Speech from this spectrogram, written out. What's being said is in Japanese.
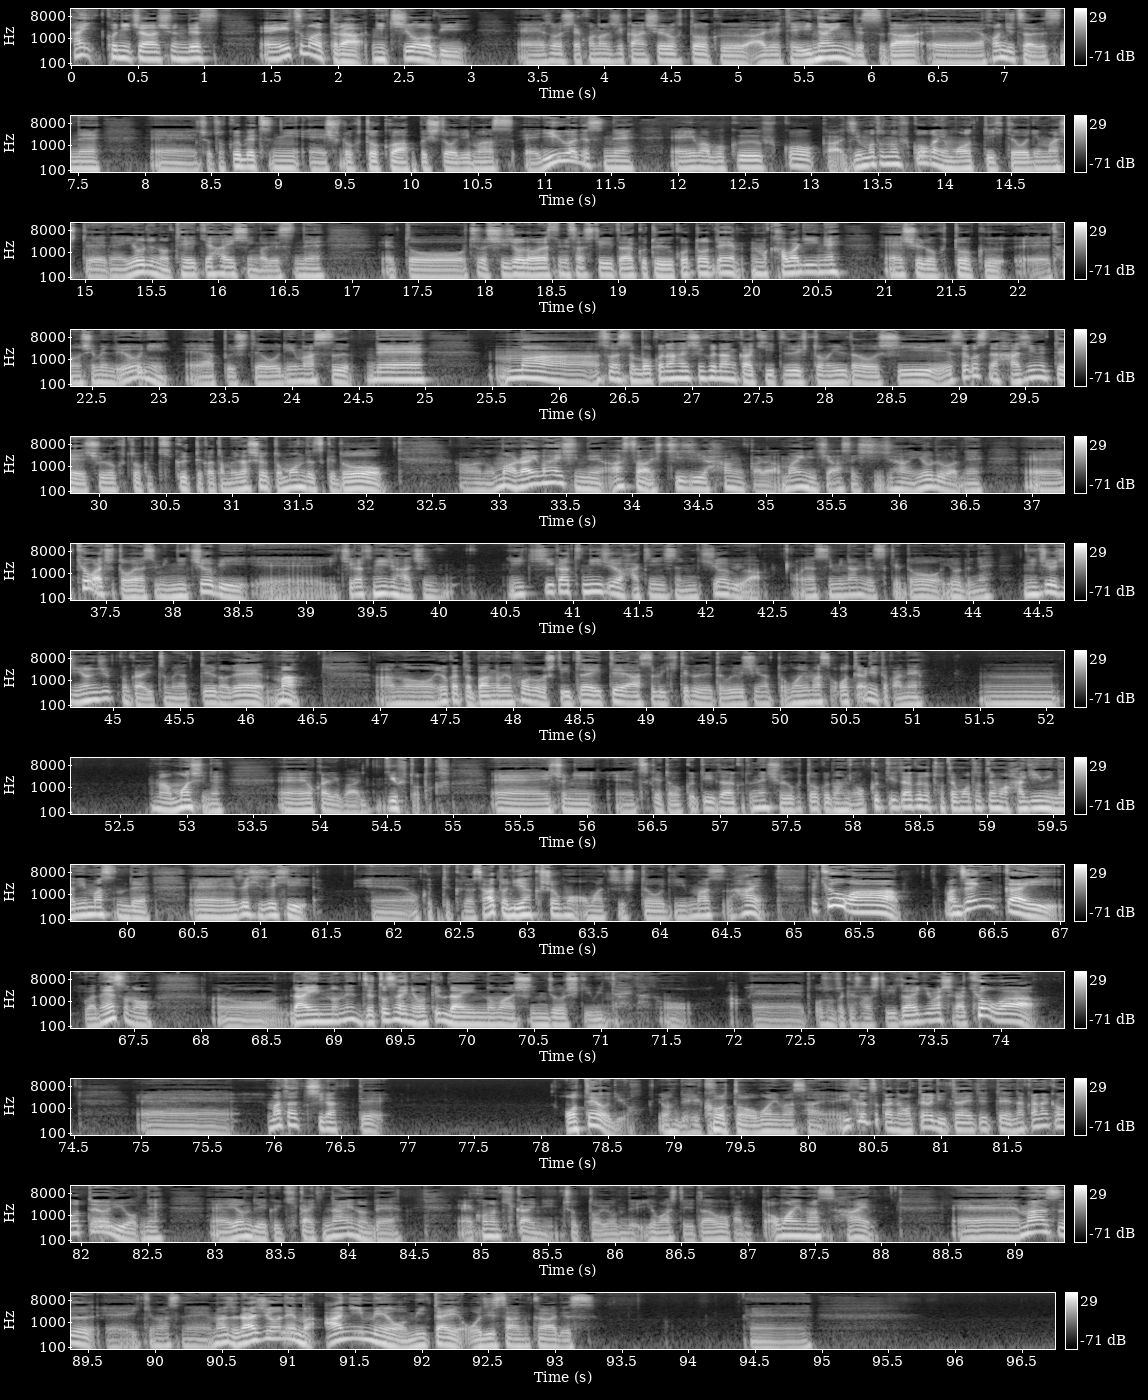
はい、こんにちは、しゅんです。えー、いつもだったら日曜日、えー、そしてこの時間収録トーク上げていないんですが、えー、本日はですね、えー、ちょっと特別に、え収録トークをアップしております。え理由はですね、え今僕、福岡、地元の福岡に戻ってきておりましてね、夜の定期配信がですね、えっと、ちょっと市場でお休みさせていただくということで、まあ、代わりにね、え収録トーク、え楽しめるように、えアップしております。で、まあ、そうですね。僕の配信普段から聞いてる人もいるだろうし、それこそね、初めて収録とか聞くって方もいらっしゃると思うんですけど、あの、まあ、ライブ配信ね、朝7時半から、毎日朝7時半、夜はね、えー、今日はちょっとお休み、日曜日、えー、1月28日、1月28日の日曜日はお休みなんですけど、夜ね、20時40分からいつもやっているので、まあ、あの、よかったら番組フォローしていただいて遊び来てくれると嬉しいなと思います。お便りとかね、うーん、まあ、もしね、えー、よければギフトとか、えー、一緒に、えー、つけて送っていただくとね、収録トークの方に送っていただくととてもとても励みになりますので、えー、ぜひぜひ、えー、送ってください。あとリアクションもお待ちしております。はい。で、今日は、まあ、前回はね、その、あの、LINE のね、Z サイにおける LINE のまあ、新常識みたいなのを、えー、お届けさせていただきましたが、今日は、えー、また違って、お便りを読んでいこうと思います。はい。いくつかね、お便りいただいてて、なかなかお便りをね、えー、読んでいく機会ってないので、えー、この機会にちょっと読んで、読ませていただこうかなと思います。はい。えー、まず、えー、いきますね。まず、ラジオネーム、アニメを見たいおじさんからです。え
